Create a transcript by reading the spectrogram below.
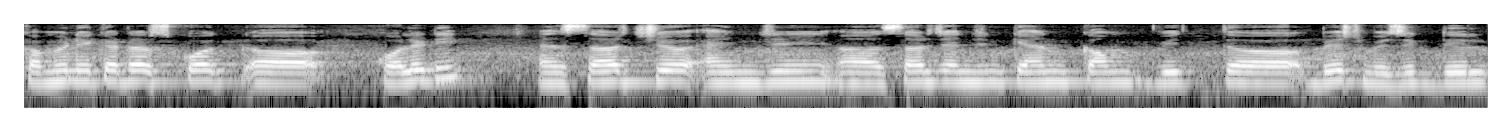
communicators uh, quality and search engine uh, search engine can come with the uh, best music deal.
